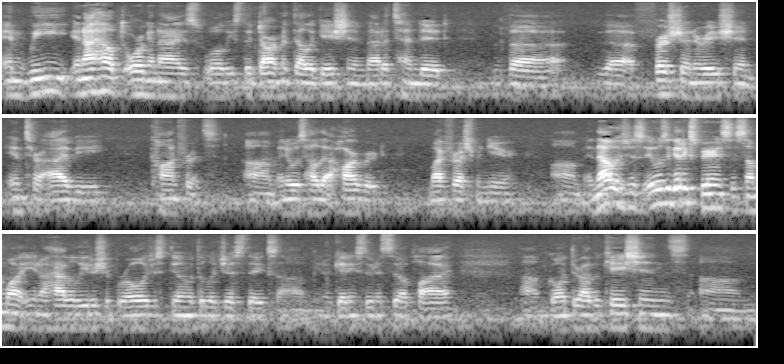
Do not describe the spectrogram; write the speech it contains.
and we and I helped organize, well, at least the Dartmouth delegation that attended the the first generation inter Ivy conference, um, and it was held at Harvard my freshman year. Um, and that was just it was a good experience to somewhat you know have a leadership role, just dealing with the logistics, um, you know, getting students to apply, um, going through applications, um,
